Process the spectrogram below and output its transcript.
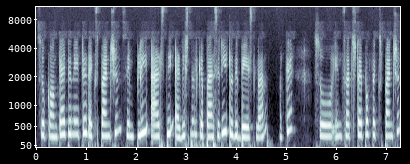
so concatenated expansion simply adds the additional capacity to the base LUN. Okay, so in such type of expansion,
